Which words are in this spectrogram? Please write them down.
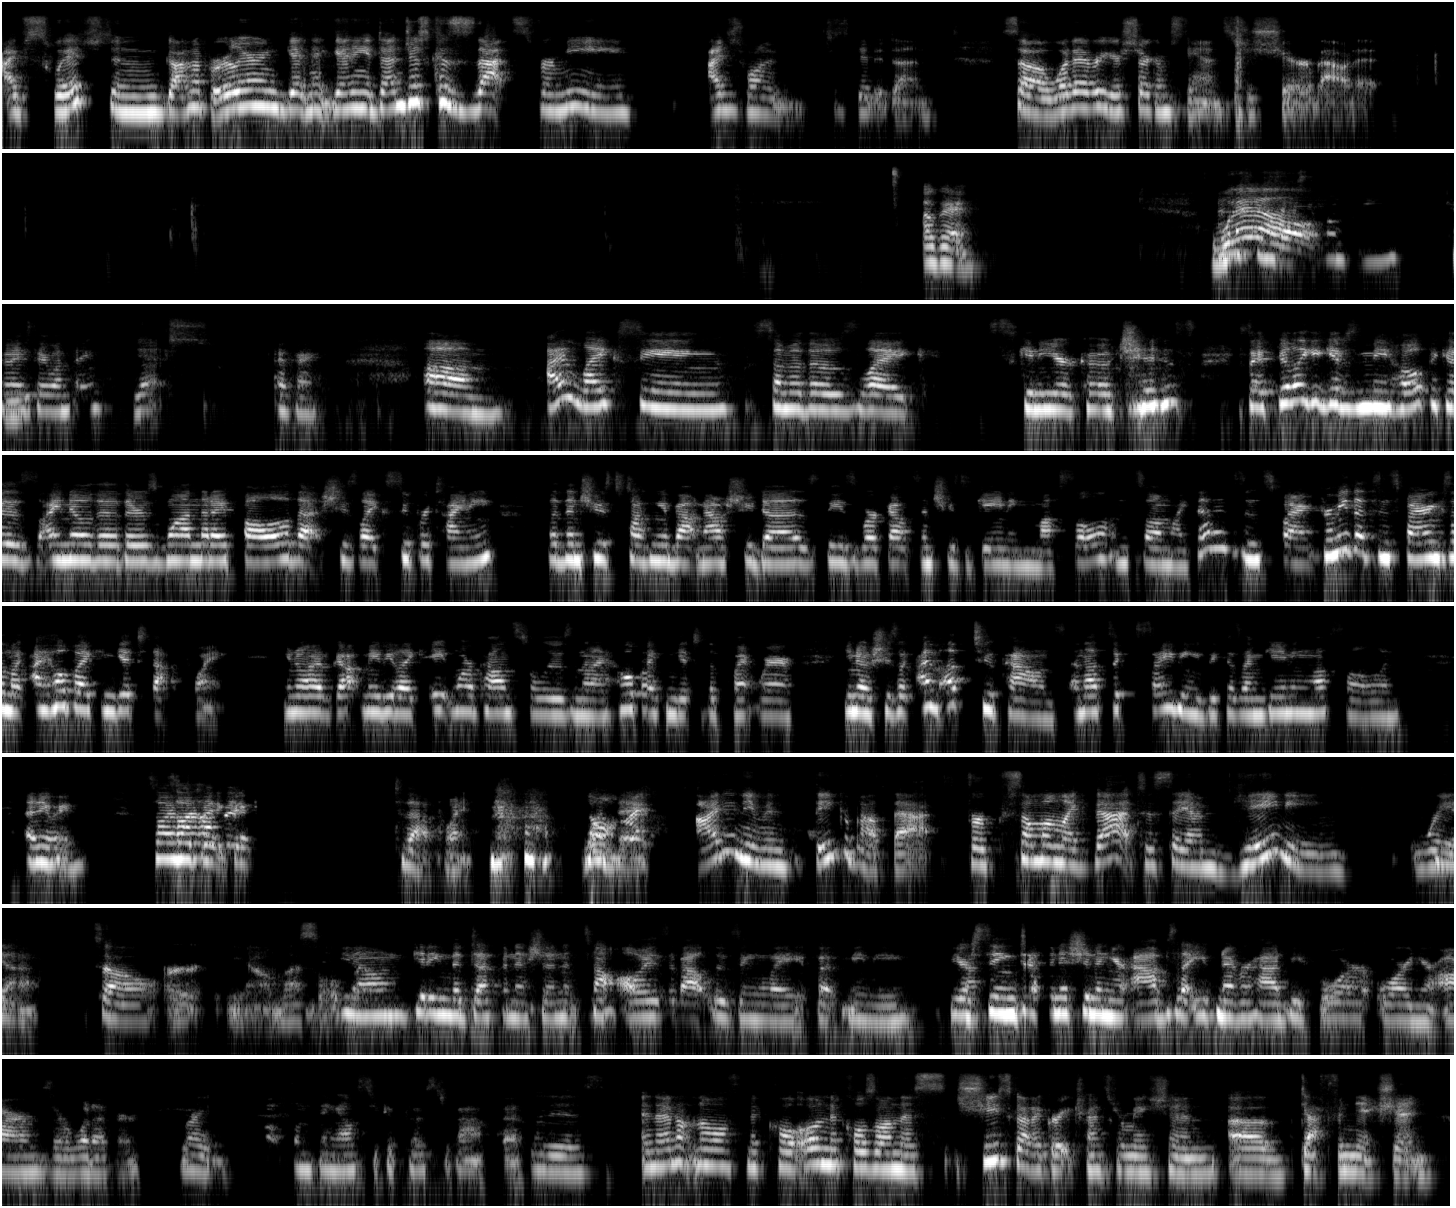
I've switched and gotten up earlier and getting it getting it done just because that's for me. I just want to just get it done. So whatever your circumstance, just share about it. Okay. Well, can I say one thing? Yes. Okay. Um, I like seeing some of those like skinnier coaches because I feel like it gives me hope because I know that there's one that I follow that she's like super tiny, but then she was talking about now she does these workouts and she's gaining muscle. And so I'm like, that is inspiring. For me, that's inspiring because I'm like, I hope I can get to that point. You know, I've got maybe like eight more pounds to lose, and then I hope I can get to the point where, you know, she's like, I'm up two pounds, and that's exciting because I'm gaining muscle. And anyway, so I so hope I it gets to that point. no, I, I didn't even think about that for someone like that to say I'm gaining weight. Yeah. So, or, you know, muscle. You know, getting the definition. It's not always about losing weight, but maybe you're seeing definition in your abs that you've never had before or in your arms or whatever. Right. That's something else you could post about. But it is. And I don't know if Nicole, oh, Nicole's on this. She's got a great transformation of definition.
